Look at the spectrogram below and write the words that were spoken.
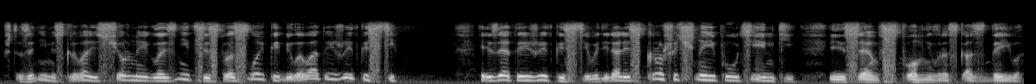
что за ними скрывались черные глазницы с прослойкой беловатой жидкости — из этой жидкости выделялись крошечные паутинки, и Сэм вспомнил рассказ Дэйва.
